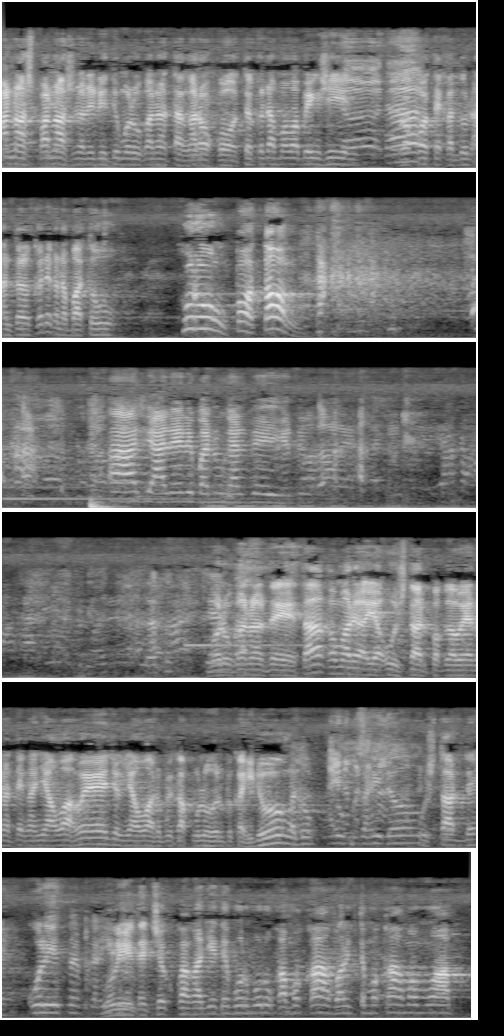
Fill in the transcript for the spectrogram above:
panas-panas dari itu merukan tangga rokok kedah mama bensin rokok teh kantun antel kena kena batu. Hurung potong. Ah si ada di Bandung ganti gitu. Baru karena teh tak kemarin ayah ustad pegawai nanti nggak nyawa we jeng nyawa nupi kapuluh nupi hidung atau hidung. Ustad deh kulit kulit teh cek kang aja teh buru-buru ka Mekah balik ke Mekah mau muap.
